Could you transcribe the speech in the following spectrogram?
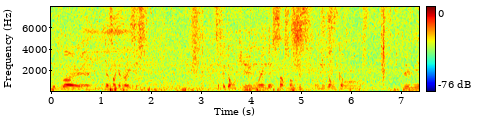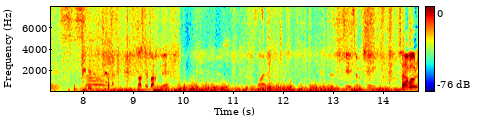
Je te vois, euh, 486. Ça fait donc euh, une moyenne de 170. On est donc en 2600. non, c'était parfait. Ouais. It's okay. Ça roule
